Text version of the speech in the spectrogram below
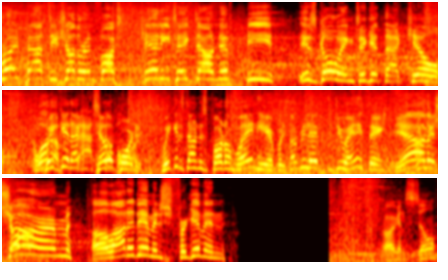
right past each other, and Fox, can he take down Nyph? He is going to get that kill. What a Wickd fast actually teleported. months. Wickd is down his bottom lane here, but he's not really able to do anything. Yeah, Even the get charm. A lot of damage forgiven. Froggen still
